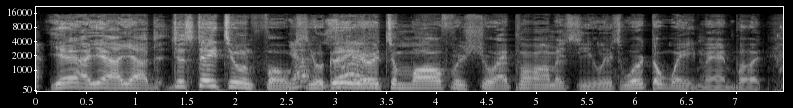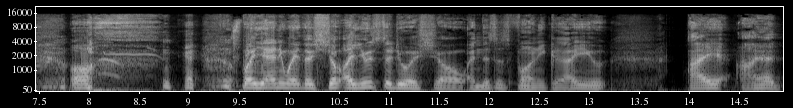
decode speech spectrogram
Yeah, yeah, yeah. Just stay tuned, folks. Yep, You're gonna hear it tomorrow for sure. I promise you. It's worth the wait, man. But, oh, but yeah. Anyway, the show. I used to do a show, and this is funny because i i had,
